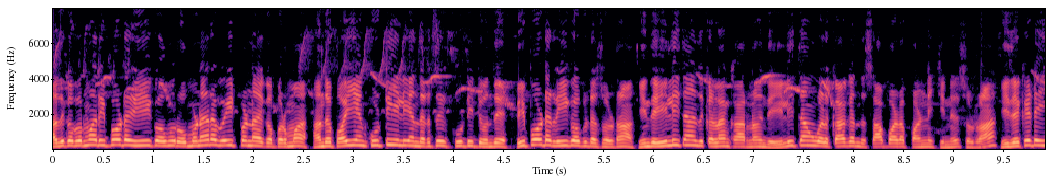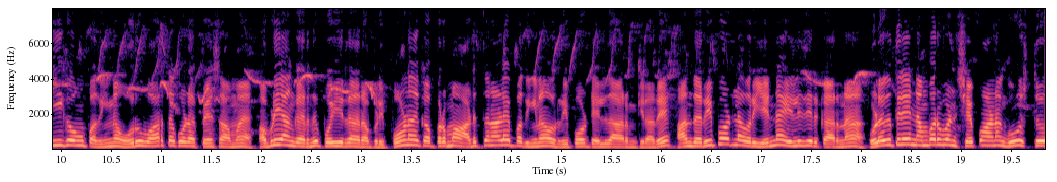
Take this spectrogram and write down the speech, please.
அதுக்கப்புறமா ரிப்போர்ட்டர் ஈகோவும் ரொம்ப நேரம் வெயிட் பண்ணதுக்கு அப்புறமா அந்த பையன் குட்டி இலி அந்த இடத்துக்கு கூட்டிட்டு வந்து ரிப்போர்ட்டர் ஈகோ கிட்ட சொல்றான் இந்த இலி தான் இதுக்கெல்லாம் காரணம். இந்த இலி தான் உங்களுக்காக இந்த சாப்பாடை பண்ணிச்சுன்னு சொல்றான். இதை கேட்ட ஈகோவும் பாத்தீங்கன்னா ஒரு வார்த்தை கூட பேசாம அப்படியே அங்க இருந்து போயிடுறாரு. அப்படி போனதுக்கு அப்புறமா அடுத்த நாளே பாத்தீங்கன்னா ஒரு ரிப்போர்ட் எழுத ஆரம்பிக்கிறாரு. அந்த ரிப்போர்ட்ல அவர் என்ன எழுதியிருக்காருன்னா உலகத்திலே நம்பர் ஒன் ஷெப்பான கூஸ்து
